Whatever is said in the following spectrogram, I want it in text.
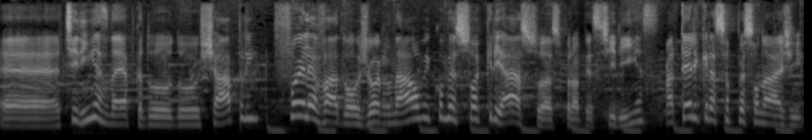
é, tirinhas na época do, do Chaplin, foi levado ao jornal e começou a criar suas próprias tirinhas, até ele criar seu personagem,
